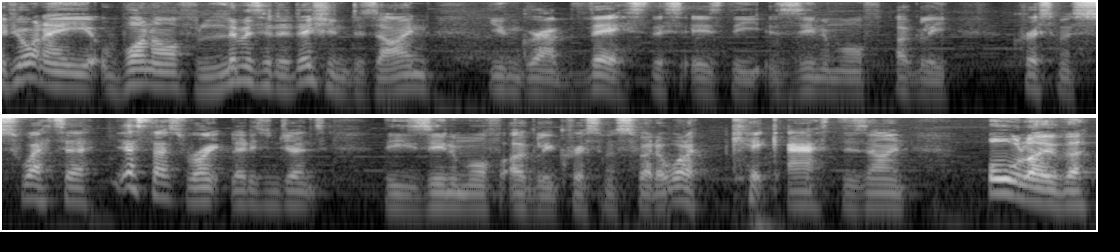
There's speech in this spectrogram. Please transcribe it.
If you want a one-off limited edition design, you can grab this. This is the Xenomorph Ugly Christmas sweater. Yes, that's right, ladies and gents. The Xenomorph Ugly Christmas sweater. What a kick-ass design all over.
